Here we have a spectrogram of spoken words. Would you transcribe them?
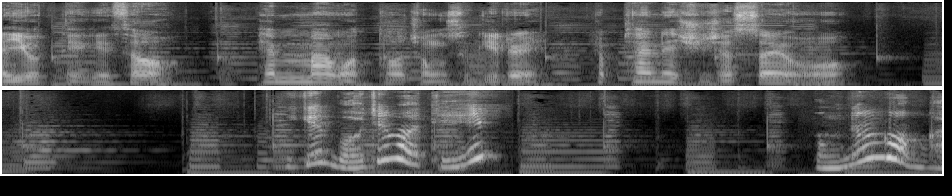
바이오텍에서 펜마워터 정수기를 협찬해 주셨어요. 이게 뭐지 뭐지? 먹는 건가?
